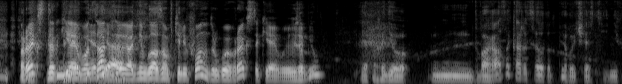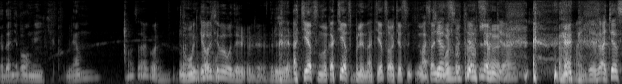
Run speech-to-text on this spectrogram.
Рекс, так я его так, я... одним глазом в телефон, другой в Рекс, так я его и забил. Я проходил два раза, кажется, вот эту первую часть, и никогда не было у меня никаких проблем. Вот так вот. Ну, так вот делайте был... выводы, друзья. Отец, ну так отец, блин, отец, отец, отец отец, может быть проблемы. Отец, отец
